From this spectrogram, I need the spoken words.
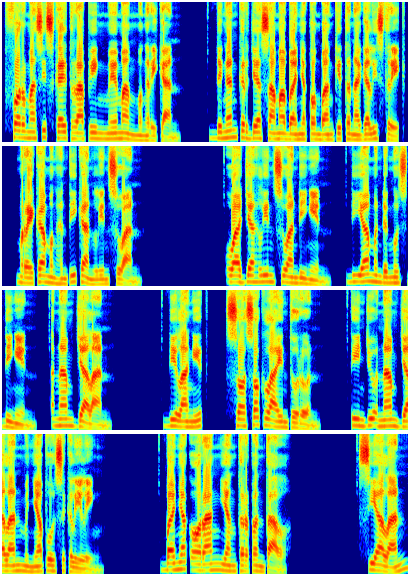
formasi Sky Trapping memang mengerikan. Dengan kerja sama banyak pembangkit tenaga listrik, mereka menghentikan Lin Xuan. Wajah Lin Xuan dingin. Dia mendengus dingin. Enam jalan. Di langit, sosok lain turun. Tinju enam jalan menyapu sekeliling. Banyak orang yang terpental. Sialan,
